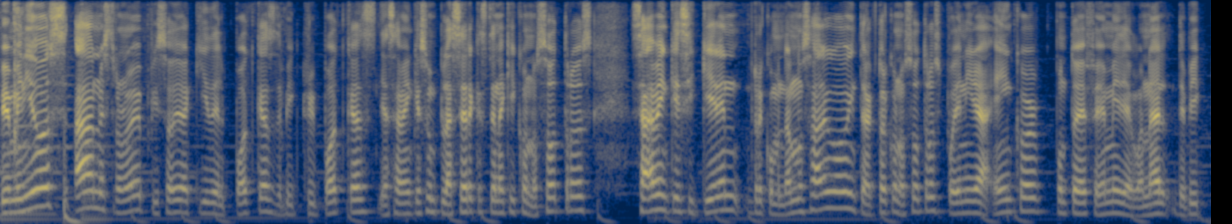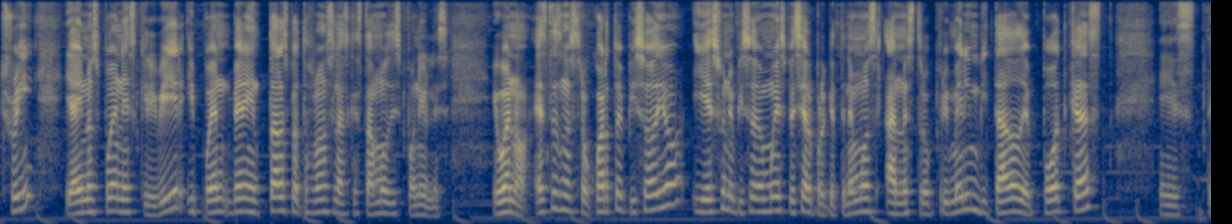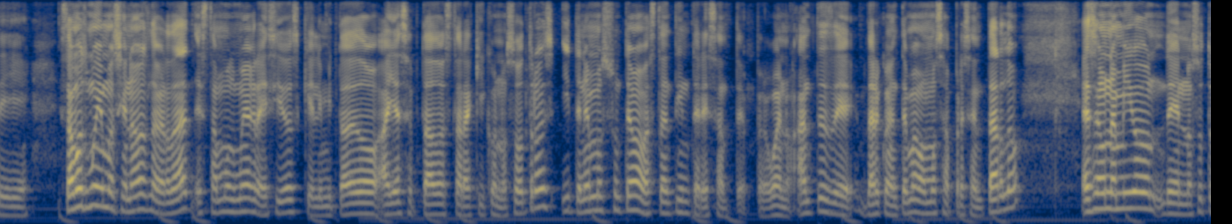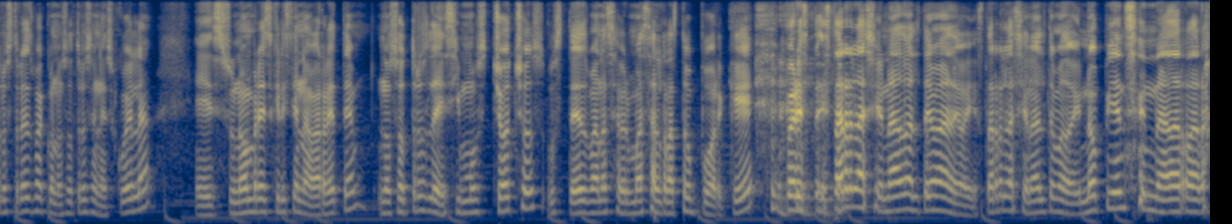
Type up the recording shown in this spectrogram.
Bienvenidos a nuestro nuevo episodio aquí del podcast de Big Tree Podcast. Ya saben que es un placer que estén aquí con nosotros. Saben que si quieren recomendarnos algo, interactuar con nosotros, pueden ir a anchor.fm diagonal de Big Tree y ahí nos pueden escribir y pueden ver en todas las plataformas en las que estamos disponibles. Y bueno, este es nuestro cuarto episodio y es un episodio muy especial porque tenemos a nuestro primer invitado de podcast. Este, estamos muy emocionados, la verdad. Estamos muy agradecidos que el invitado haya aceptado estar aquí con nosotros y tenemos un tema bastante interesante. Pero bueno, antes de dar con el tema, vamos a presentarlo. Es un amigo de nosotros tres, va con nosotros en la escuela. su nombre es Cristian Navarrete. Nosotros le decimos chochos. Ustedes van a saber más al rato por qué. Pero está relacionado al tema de hoy. Está relacionado al tema de hoy. No piensen nada raro.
